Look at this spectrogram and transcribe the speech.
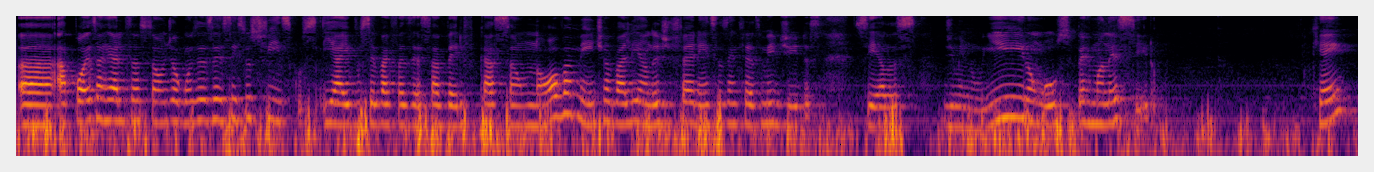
uh, após a realização de alguns exercícios físicos. E aí você vai fazer essa verificação novamente, avaliando as diferenças entre as medidas, se elas diminuíram ou se permaneceram ok?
